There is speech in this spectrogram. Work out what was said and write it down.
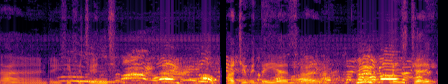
And easy for Ginge. Hadji with the uh, throw. Here's G.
